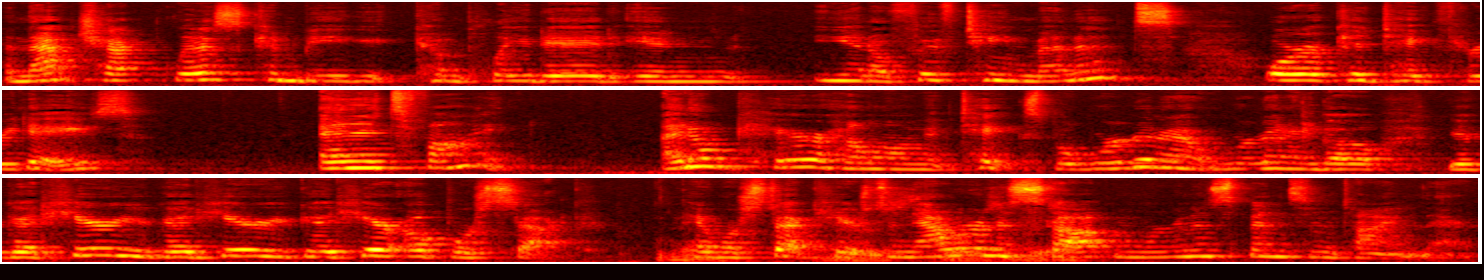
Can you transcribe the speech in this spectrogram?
And that checklist can be completed in, you know, 15 minutes or it could take 3 days. And it's fine. I don't care how long it takes, but we're going to we're going to go you're good here, you're good here, you're good here. Oh, we're stuck. Okay, we're stuck here. So now we're going to stop and we're going to spend some time there.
